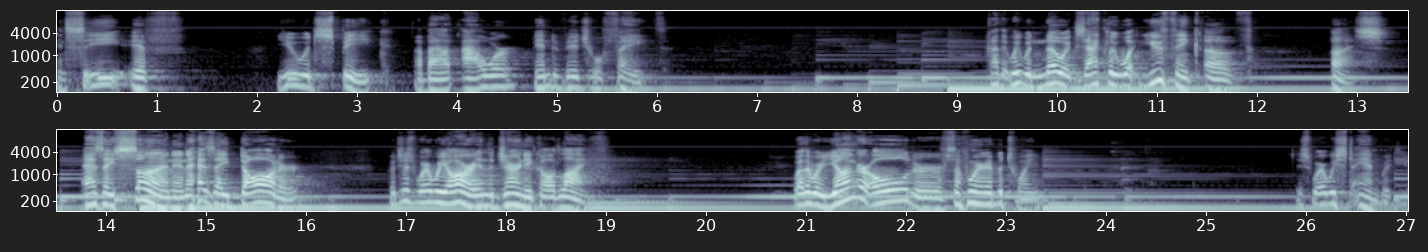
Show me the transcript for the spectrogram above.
and see if you would speak about our individual faith. God, that we would know exactly what you think of us as a son and as a daughter, but just where we are in the journey called life whether we're young or old or somewhere in between. Just where we stand with you.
